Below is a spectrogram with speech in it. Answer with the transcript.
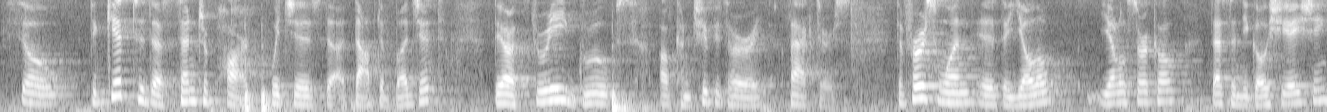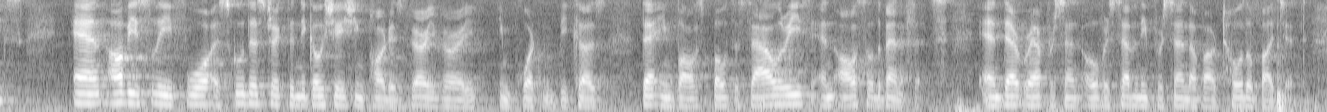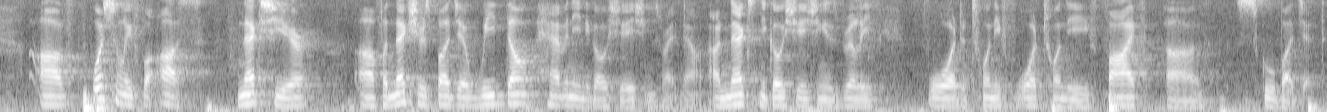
So to get to the center part, which is the adopted budget, there are three groups of contributory factors. The first one is the yellow, yellow circle, that's the negotiations. And obviously for a school district, the negotiation part is very, very important because that involves both the salaries and also the benefits. And that represent over 70% of our total budget. Uh, fortunately for us, next year, uh, for next year's budget, we don't have any negotiations right now. Our next negotiation is really for the 24-25 uh, school budget.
